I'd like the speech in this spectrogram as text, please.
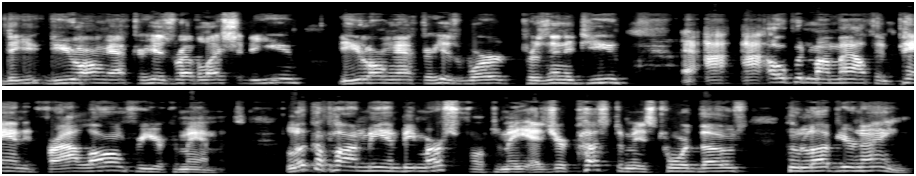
Do you, do you long after his revelation to you? Do you long after his word presented to you? I, I opened my mouth and panted, for I long for your commandments. Look upon me and be merciful to me, as your custom is toward those who love your name.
